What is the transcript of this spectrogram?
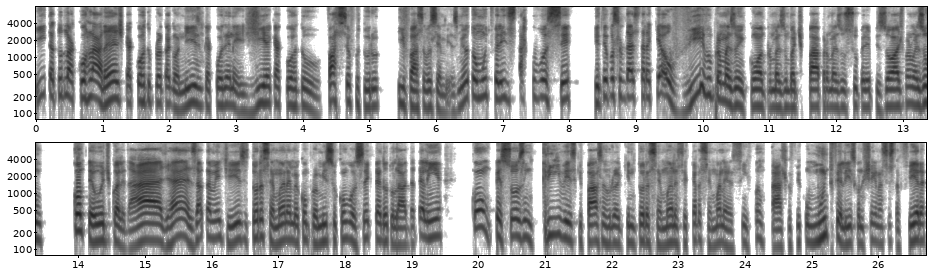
E tá tudo na cor laranja, que é a cor do protagonismo, que é a cor da energia, que é a cor do faça seu futuro e faça você mesmo. E eu estou muito feliz de estar com você e ter a possibilidade de estar aqui ao vivo para mais um encontro, para mais um bate-papo, para mais um super episódio, para mais um conteúdo de qualidade. É exatamente isso. E toda semana é meu compromisso com você que está do outro lado da telinha com pessoas incríveis que passam por aqui toda semana. Cada semana é assim fantástico. Eu fico muito feliz quando chega na sexta-feira.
